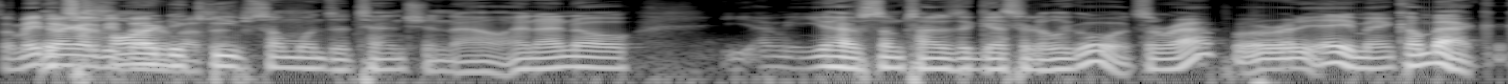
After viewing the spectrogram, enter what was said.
So maybe it's I got to be hard to keep someone's attention now, and I know. I mean, you have sometimes the guests that are like, "Oh, it's a wrap already." Hey, man, come back.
